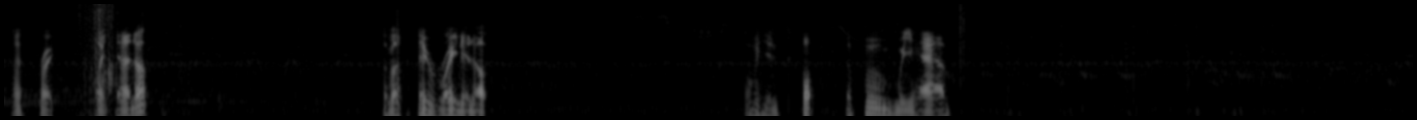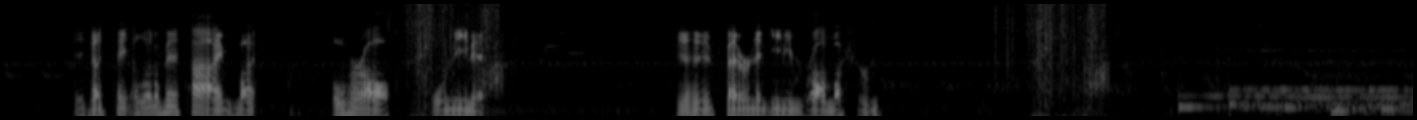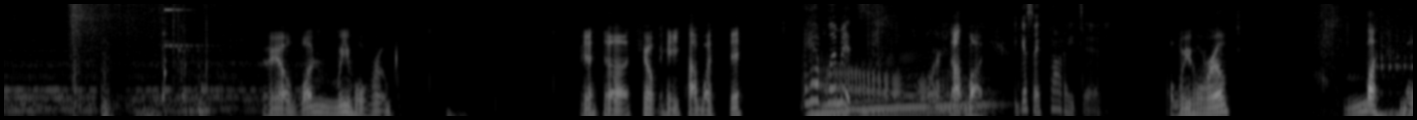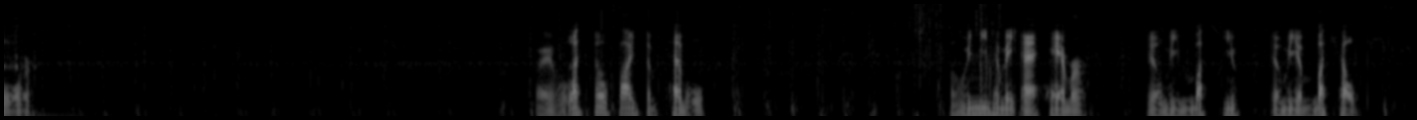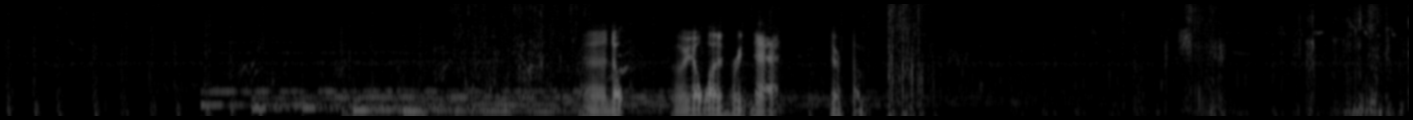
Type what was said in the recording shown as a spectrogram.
Let's right, light that up. I'm about to say rain it up. And we can cook the food we have. It does take a little bit of time, but overall, we'll need it. Yeah, it's better than eating raw mushrooms. There we go, one weevil room. Just uh, showcase how much this, I have limits. Or not much. I guess I thought I did. A weevil room? Much more. Alright, let's go find some pebbles. But we need to make that hammer. It'll be much it'll be a much help. Uh, nope. So we don't want to drink that. There's some.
